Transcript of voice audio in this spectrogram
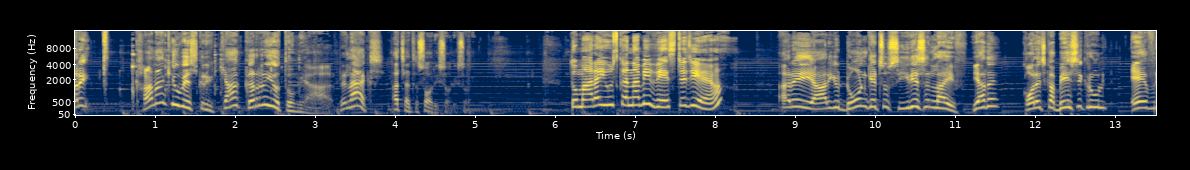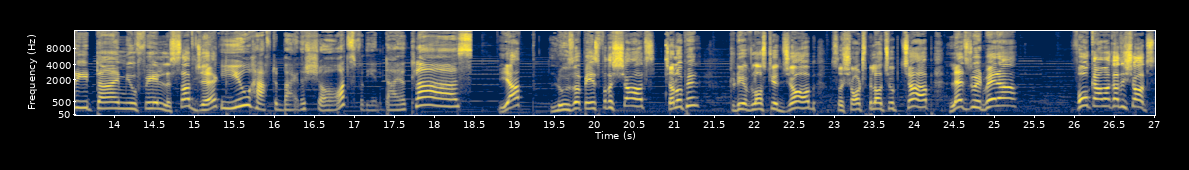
अरे खाना क्यों वेस्ट करी क्या कर रही हो तुम यार? रिलैक्स अच्छा अच्छा सॉरी सॉरी सॉरी तुम्हारा यूज़ करना भी वेस्टेज ही है हाँ? अरे यार you don't get so serious in life याद है? कॉलेज का basic rule every time you fail the subject You have to buy the shots for the entire class. Yup, loser pays for the shots. चलो फिर Today you've lost your job, so shots पिलाओ चुपचाप. Let's do it, बेटा. Four कामाकाती shots.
